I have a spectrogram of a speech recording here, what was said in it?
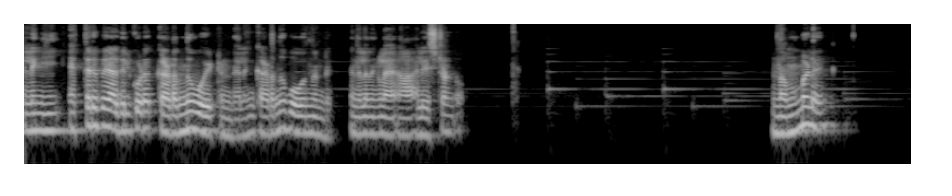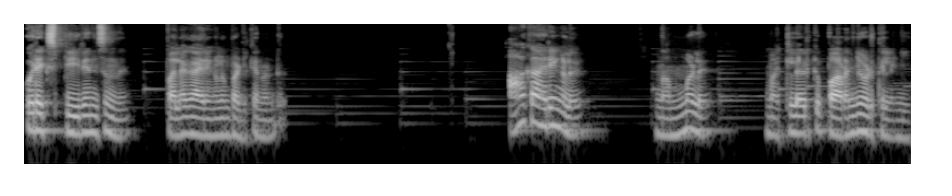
അല്ലെങ്കിൽ എത്ര പേര് അതിൽ കൂടെ കടന്നു പോയിട്ടുണ്ട് അല്ലെങ്കിൽ കടന്നു പോകുന്നുണ്ട് എന്നുള്ളത് നിങ്ങൾ ആലോചിച്ചിട്ടുണ്ടോ? നമ്മൾ ഒരു എക്സ്പീരിയൻസിൽ നിന്ന് പല കാര്യങ്ങളും പഠിക്കുന്നുണ്ട്. ആ കാര്യങ്ങൾ നമ്മൾ മറ്റുള്ളവർക്ക് പറഞ്ഞു കൊടുത്തില്ലെങ്കിൽ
